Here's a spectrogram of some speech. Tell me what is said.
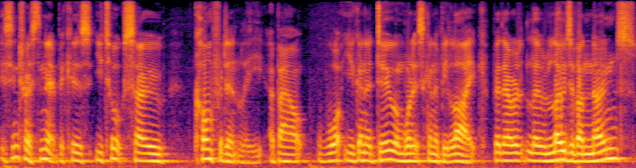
It's interesting, isn't it? Because you talk so confidently about what you're going to do and what it's going to be like, but there are, there are loads of unknowns.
